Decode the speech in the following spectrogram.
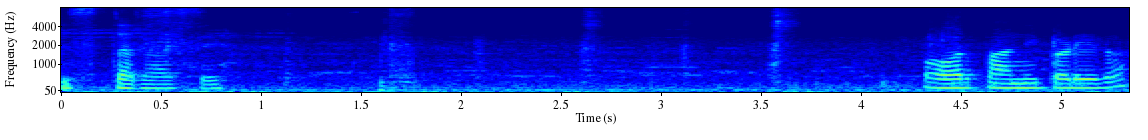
इस तरह से। और पानी पड़ेगा?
